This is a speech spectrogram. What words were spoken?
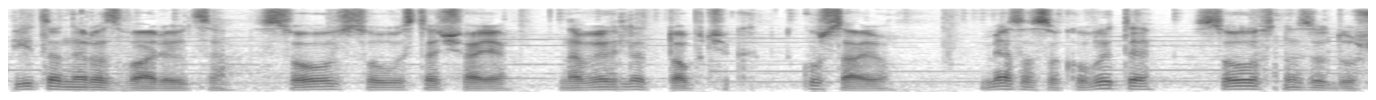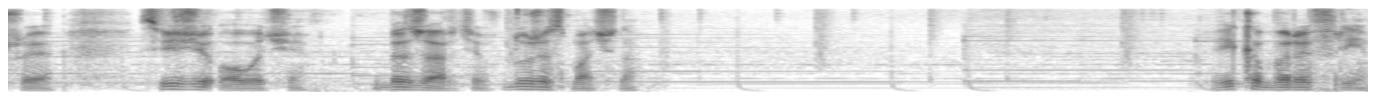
Піта не розвалюється, соусу вистачає. На вигляд топчик. Кусаю. М'ясо соковите, соус не задушує. Свіжі овочі. Без жартів, дуже смачно. Віка бере фрі.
